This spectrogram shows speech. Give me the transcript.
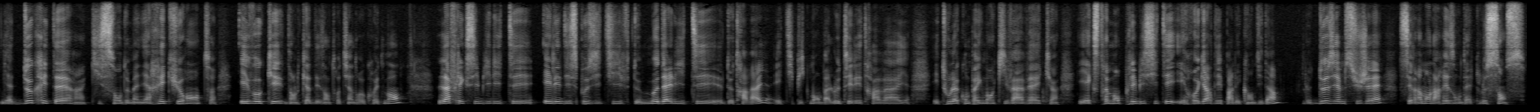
Il y a deux critères qui sont de manière récurrente évoqués dans le cadre des entretiens de recrutement. La flexibilité et les dispositifs de modalité de travail, et typiquement bah, le télétravail et tout l'accompagnement qui va avec, est extrêmement plébiscité et regardé par les candidats. Le deuxième sujet, c'est vraiment la raison d'être, le sens.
